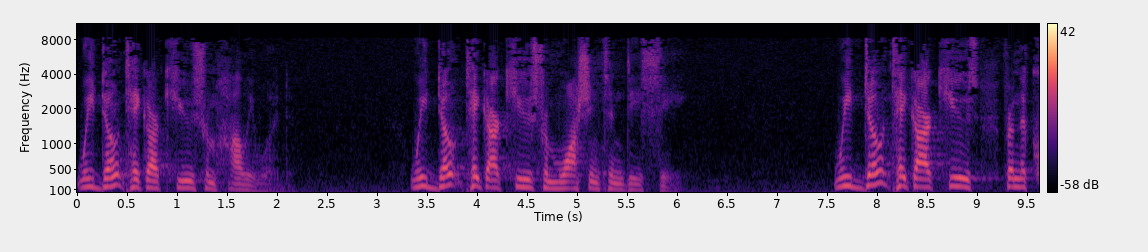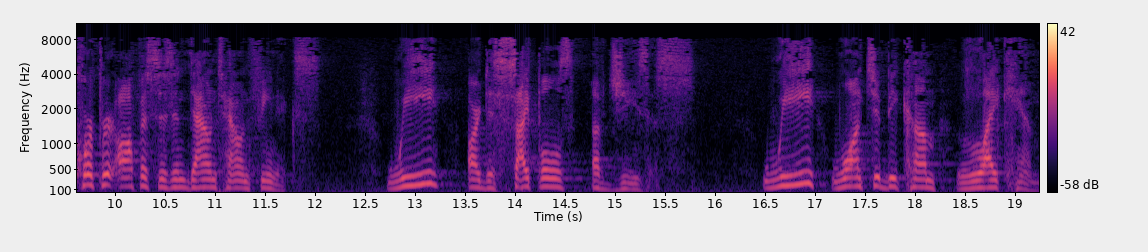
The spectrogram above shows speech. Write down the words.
We don't take our cues from Hollywood. We don't take our cues from Washington DC. We don't take our cues from the corporate offices in downtown Phoenix. We are disciples of Jesus. We want to become like him.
